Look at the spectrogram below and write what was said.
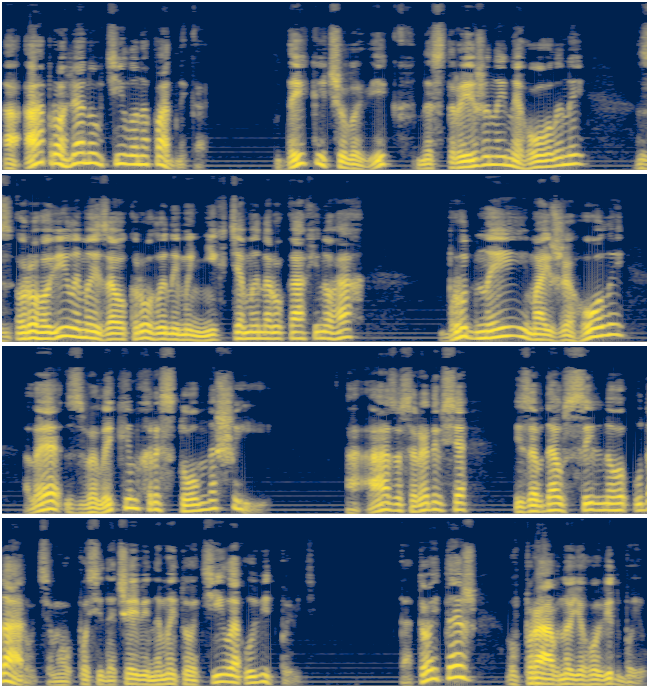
Аа проглянув тіло нападника. Дикий чоловік, нестрижений, неголений, з ороговілими заокругленими нігтями на руках і ногах, брудний, майже голий, але з великим хрестом на шиї. Аа зосередився і завдав сильного удару цьому посідачеві немитого тіла у відповідь. Та той теж вправно його відбив.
